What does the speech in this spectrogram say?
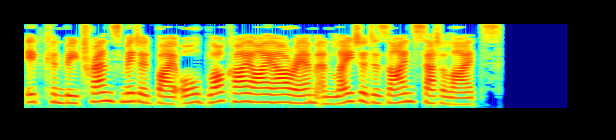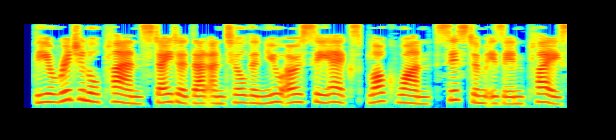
It can be transmitted by all Block IIRM and later designed satellites. The original plan stated that until the new OCX Block 1 system is in place,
